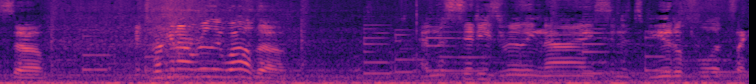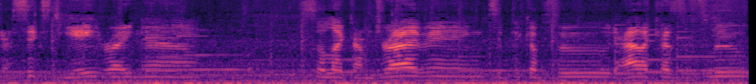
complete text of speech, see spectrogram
So it's working out really well though and the city's really nice and it's beautiful. It's like a 68 right now. So like I'm driving to pick up food. Alec has the flu,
